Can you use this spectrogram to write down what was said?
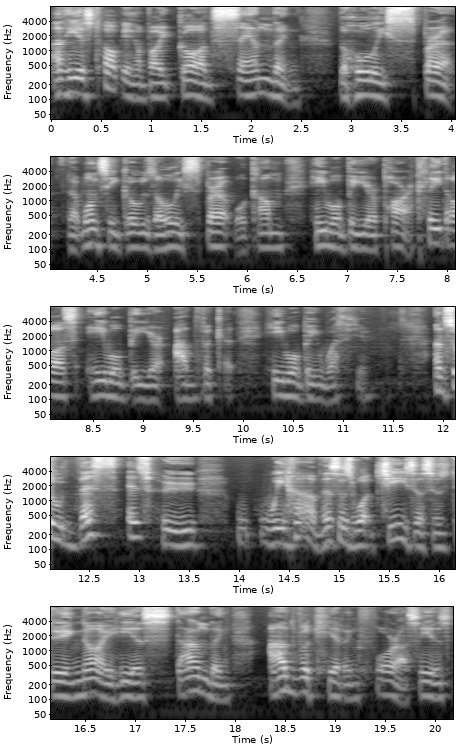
And he is talking about God sending the Holy Spirit, that once he goes, the Holy Spirit will come. He will be your parakletos, he will be your advocate, he will be with you. And so this is who we have. This is what Jesus is doing now. He is standing advocating for us. He is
